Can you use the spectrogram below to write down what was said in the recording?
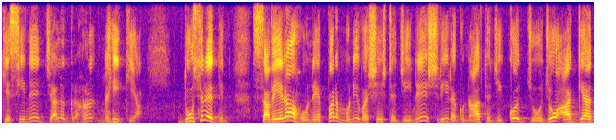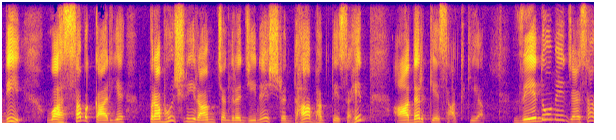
किसी ने जल ग्रहण नहीं किया। दूसरे दिन सवेरा होने पर मुनि वशिष्ठ जी ने श्री रघुनाथ जी को जो जो आज्ञा दी, वह सब कार्य प्रभु श्री रामचंद्र जी ने श्रद्धा भक्ति सहित आदर के साथ किया। वेदों में जैसा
